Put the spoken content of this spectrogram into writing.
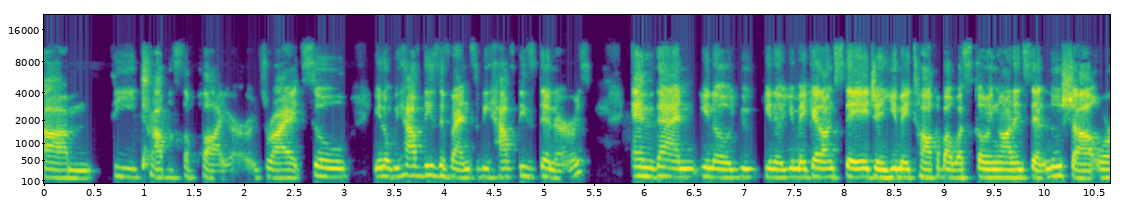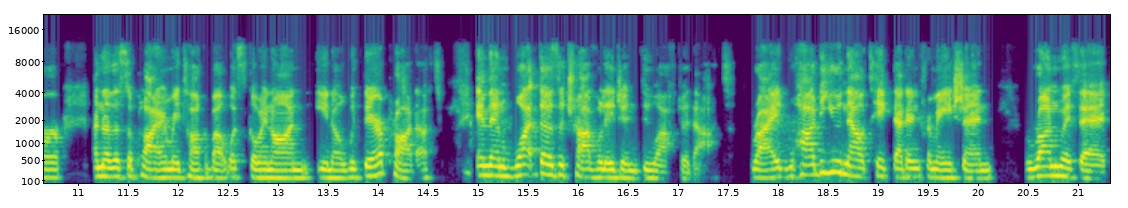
um, the travel suppliers, right? So you know we have these events, we have these dinners, and then you know you you know you may get on stage and you may talk about what's going on in St. Lucia, or another supplier may talk about what's going on you know with their product, and then what does a travel agent do after that, right? How do you now take that information, run with it,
